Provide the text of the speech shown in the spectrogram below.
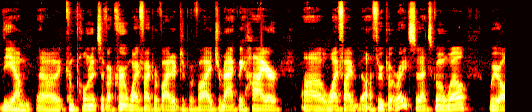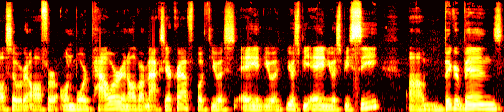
the um, uh, components of our current Wi-Fi provider to provide dramatically higher uh, Wi-Fi uh, throughput rates. So that's going well. We're also we're going to offer onboard power in all of our Max aircraft, both USA and USB A and USB C. Um, bigger bins,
